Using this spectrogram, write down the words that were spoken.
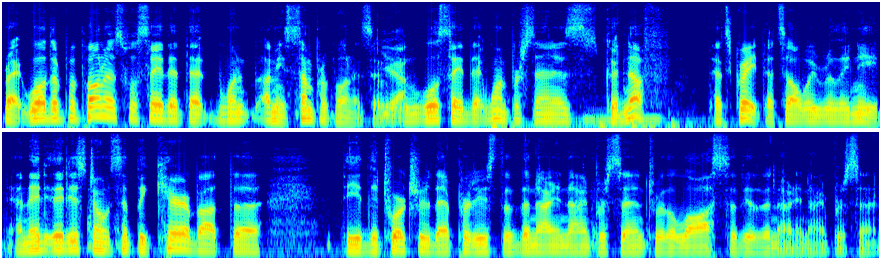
Right. Well, the proponents will say that that one. I mean, some proponents uh, Yeah. will say that one percent is good enough. That's great. That's all we really need. And they, they just don't simply care about the the, the torture that produced the, the 99% or the loss of the other 99%.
